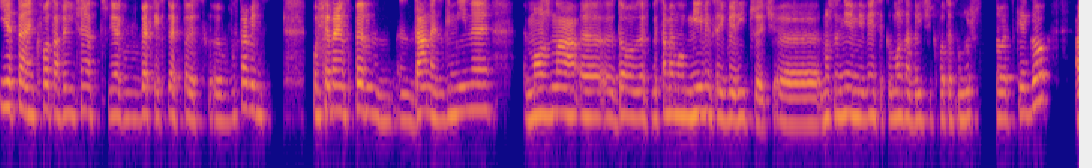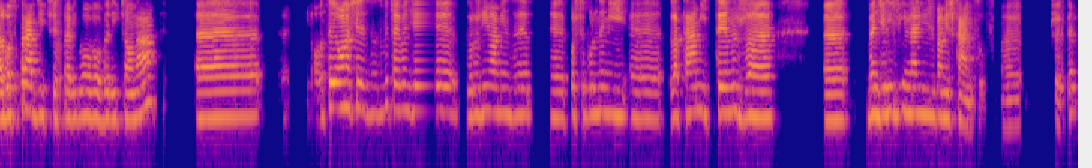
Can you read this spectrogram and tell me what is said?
Jest ta kwota wyliczenia, jak, jak, jak to jest w ustawie, więc posiadając pewne dane z gminy, można e, do, jakby samemu mniej więcej wyliczyć, e, można nie mniej więcej, tylko można wyliczyć kwotę funduszu sołeckiego, albo sprawdzić, czy jest prawidłowo wyliczona. E, ona się zazwyczaj będzie różniła między poszczególnymi latami tym, że będzie inna liczba mieszkańców przy tym.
